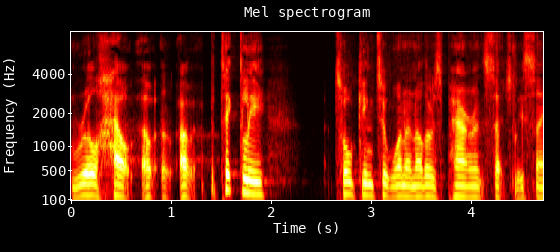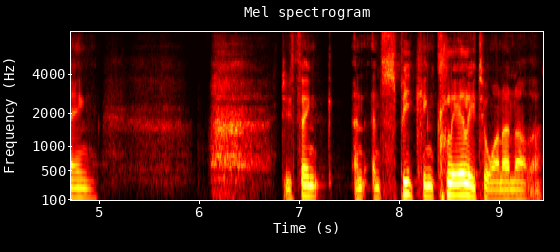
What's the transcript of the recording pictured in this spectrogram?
real help, uh, uh, uh particularly talking to one another as parents, actually saying, Do you think, and, and speaking clearly to one another,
